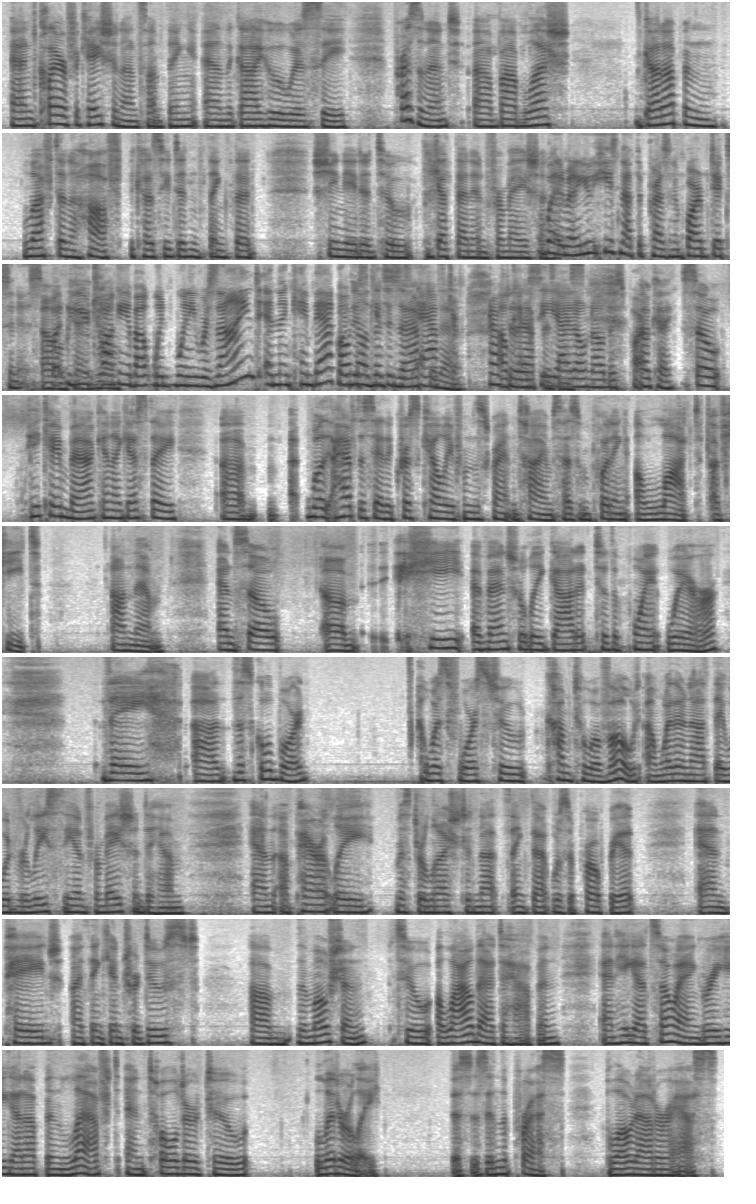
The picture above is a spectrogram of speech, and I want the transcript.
and clarification on something. And the guy who is the president, uh, Bob Lesh, got up and left in a huff because he didn't think that she needed to get that information. Wait a minute, you, he's not the president. Barb Dixon is. Oh, but okay, you're well- talking about when, when he resigned and then came back. Or Oh, this, no, this is after that. After okay, see, I don't know this part. Okay, so he came back, and I guess they. Um, well, I have to say that Chris Kelly from the Scranton Times has been putting a lot of heat on them, and so um, he eventually got it to the point where they, uh, the school board, was forced to come to a vote on whether or not they would release the information to him. And apparently, Mr. Lesh did not think that was appropriate. And Paige, I think, introduced um, the motion to allow that to happen. And he got so angry, he got up and left and told her to literally, this is in the press, blow it out her ass.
